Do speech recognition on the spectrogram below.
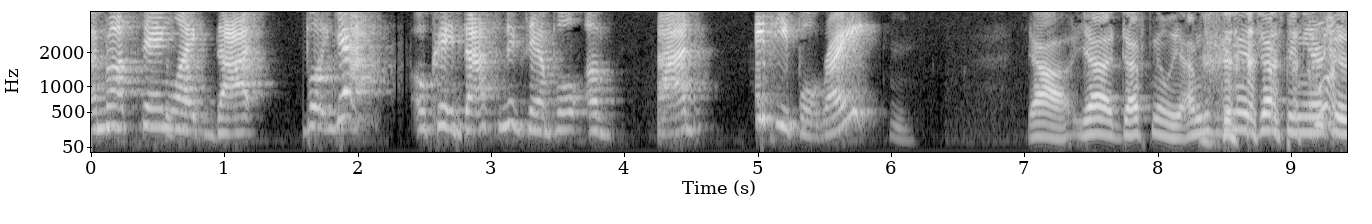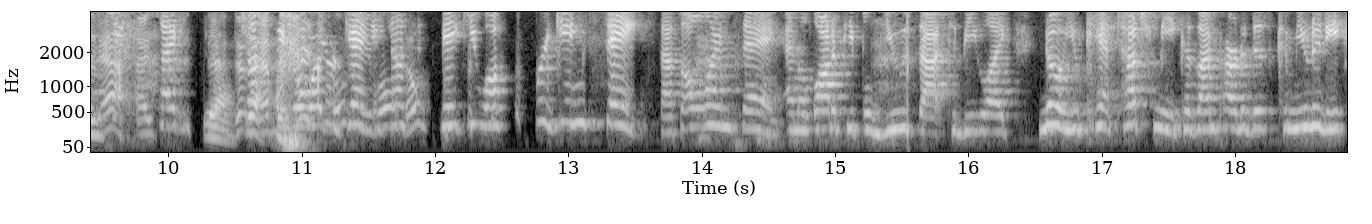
I'm not saying like that, but yeah, okay, that's an example of bad gay people, right? Hmm. Yeah, yeah, definitely. I'm just gonna jump in here because yeah, like, yeah. just because you're gay, it doesn't make you a freaking saint. That's all I'm saying. And a lot of people use that to be like, no, you can't touch me because I'm part of this community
